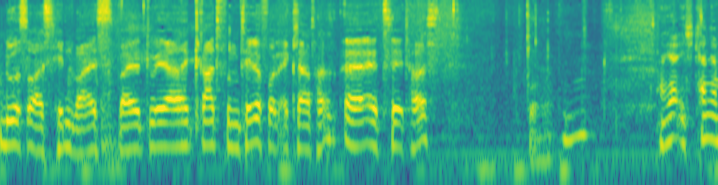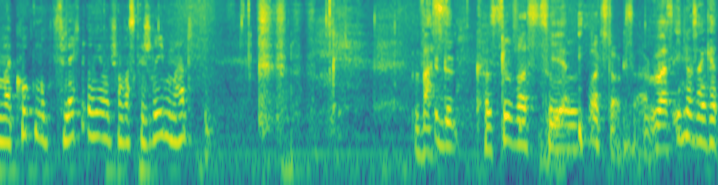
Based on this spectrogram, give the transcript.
Nur so als Hinweis, weil du ja gerade vom Telefon erklärt hast, äh, erzählt hast. Naja, ich kann ja mal gucken, ob vielleicht irgendjemand schon was geschrieben hat. Was, Du, kannst du was zu Ja. Watch Dogs sagen? was ich noch sagen kann,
